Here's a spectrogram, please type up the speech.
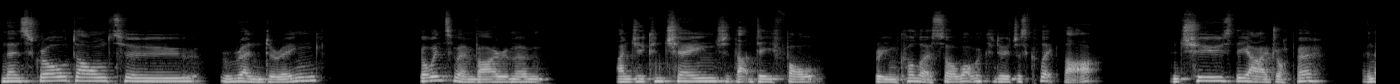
and then scroll down to rendering go into environment and you can change that default screen color. So what we can do is just click that and choose the eyedropper. And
